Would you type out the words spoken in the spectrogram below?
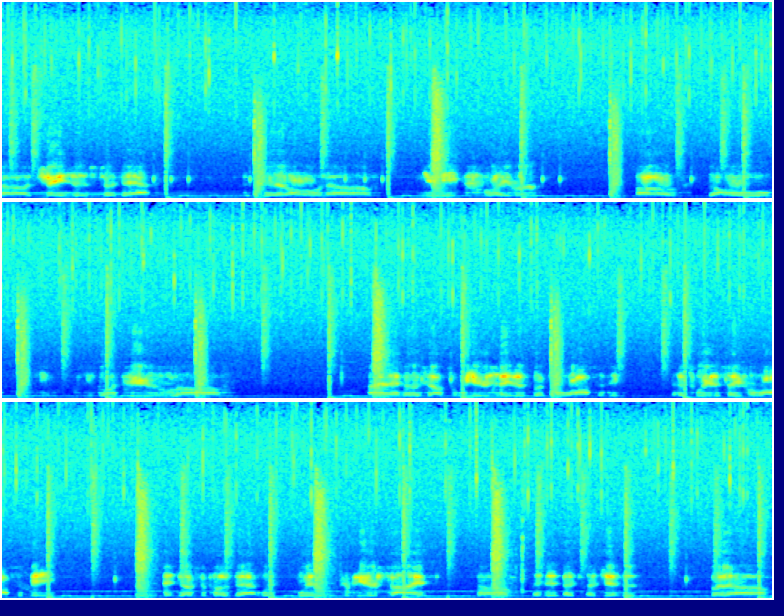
uh, changes to adapt their own um, unique flavor of the whole you to um, I, know it sounds weird to say this, but philosophy. It's weird to say philosophy and juxtapose that with, with computer science um, ag- ag- agendas. But um,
